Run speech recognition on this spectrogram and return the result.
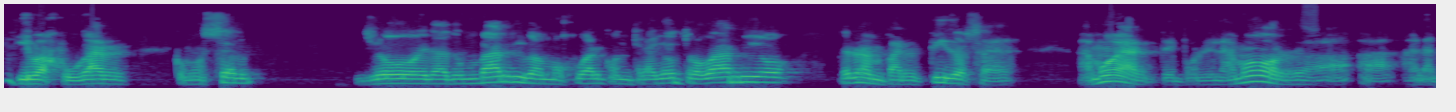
Iba a jugar como ser, yo era de un barrio, íbamos a jugar contra el otro barrio, pero eran partidos a, a muerte, por el amor a, a- a la,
